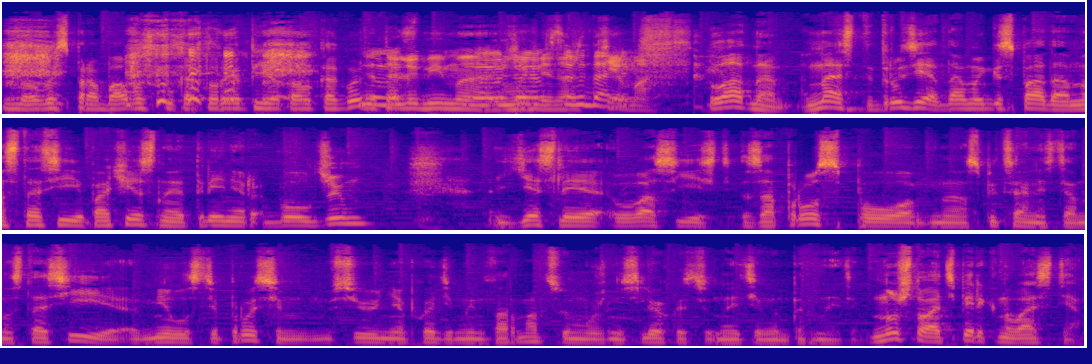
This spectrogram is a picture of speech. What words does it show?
Новость про бабушку, которая пьет алкоголь. Ну, Это любимая обсуждали. тема. Ладно, Настя, друзья, дамы и господа, Анастасия Почестная, тренер Болджим. Если у вас есть запрос по э, специальности Анастасии, милости просим. Всю необходимую информацию можно с легкостью найти в интернете. Ну что, а теперь к новостям.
